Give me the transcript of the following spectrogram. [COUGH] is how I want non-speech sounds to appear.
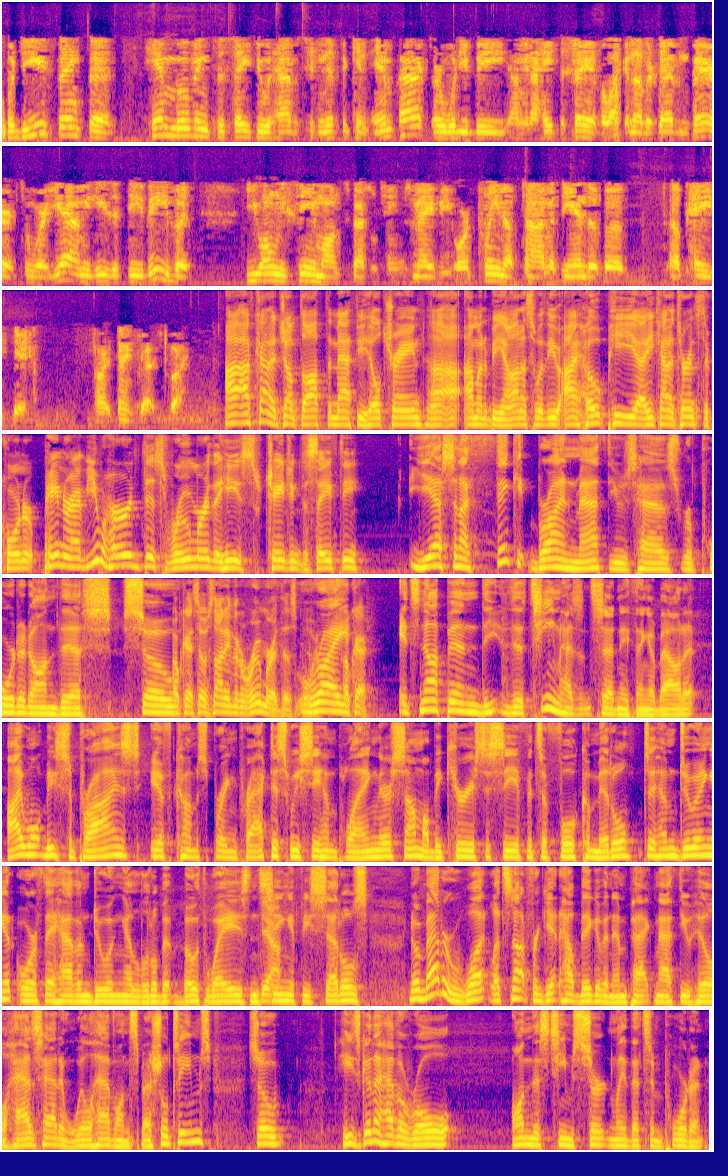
But do you think that him moving to safety would have a significant impact, or would he be? I mean, I hate to say it, but like another Devin Barrett, to where yeah, I mean he's a DB, but you only see him on special teams maybe or cleanup time at the end of a, a paid game. All right, thanks guys. Bye. I- I've kind of jumped off the Matthew Hill train. Uh, I'm going to be honest with you. I hope he uh, he kind of turns the corner. Painter, have you heard this rumor that he's changing to safety? Yes, and I think it- Brian Matthews has reported on this. So Okay, so it's not even a rumor at this point. right, Okay. It's not been the the team hasn't said anything about it. I won't be surprised if come spring practice we see him playing there some. I'll be curious to see if it's a full committal to him doing it or if they have him doing a little bit both ways and Yeah. seeing if he settles. No matter what, let's not forget how big of an impact Matthew Hill has had and will have on special teams. So he's going to have a role on this team certainly that's important.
